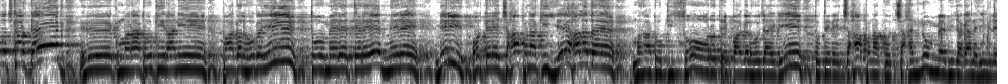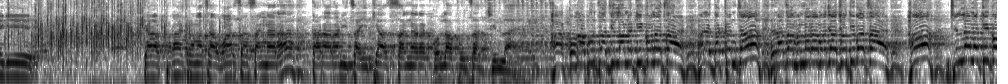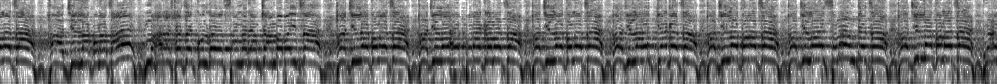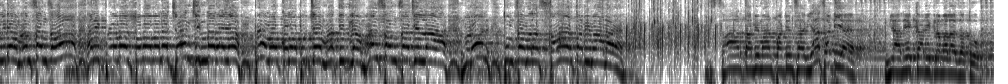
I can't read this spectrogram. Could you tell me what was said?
सोच कर देख, एक मराठों की रानी पागल हो गई तो मेरे तेरे, मेरे, मेरी और तेरे जहापना की ये हालत है। मराठों की सौ औरतें पागल हो जाएगी तो तेरे जहापना को जहन्नुम में भी जगह नहीं मिलेगी। त्या पराक्रमाचा वारसा सांगणारा, तारा राणीचा इतिहास सांगणारा कोल्हापूरचा जिल्हा आहे. हा कोल्हापूरचा जिल्हा नक्की कोणाचा आहे? सार्थ अभिमान पाटील साहेब यासाठी आहे. मी अनेक कार्यक्रमाला जातो.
